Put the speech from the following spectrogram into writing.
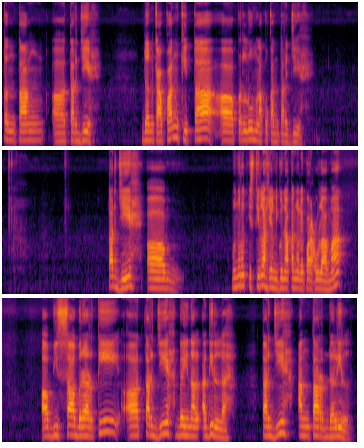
tentang uh, tarjih dan kapan kita uh, perlu melakukan tarjih. Tarjih um, menurut istilah yang digunakan oleh para ulama uh, bisa berarti uh, tarjih bainal adillah, tarjih antar dalil.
